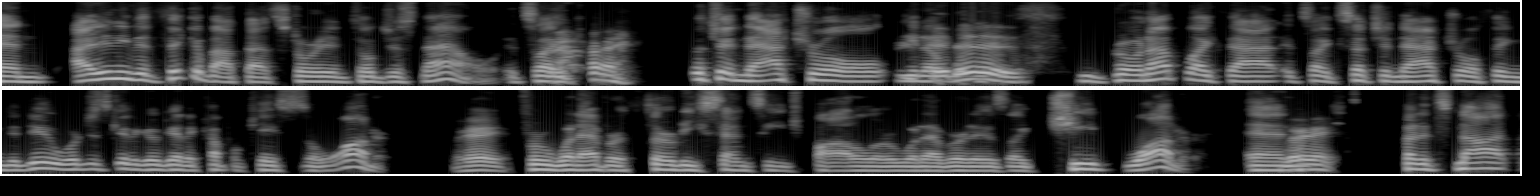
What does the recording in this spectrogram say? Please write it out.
And I didn't even think about that story until just now. It's like right. such a natural, you know, it is grown up like that. It's like such a natural thing to do. We're just going to go get a couple cases of water. Right. For whatever 30 cents each bottle or whatever it is, like cheap water. And, right. but it's not,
